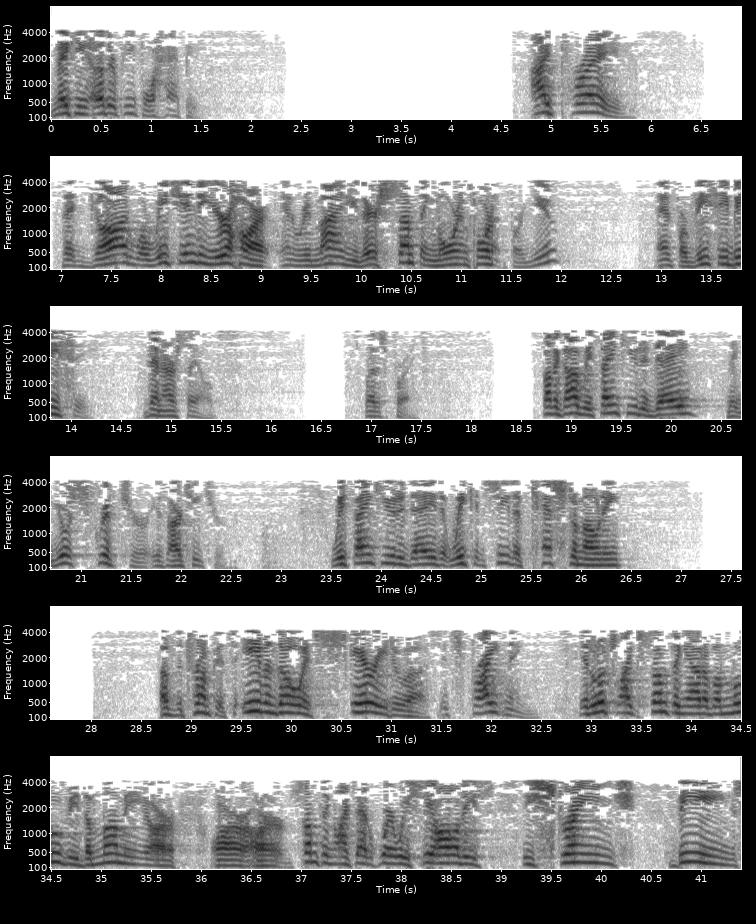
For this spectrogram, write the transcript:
making other people happy. I pray that God will reach into your heart and remind you there's something more important for you and for VCBC than ourselves. Let us pray. Father God, we thank you today that your Scripture is our teacher. We thank you today that we can see the testimony of the trumpets, even though it's scary to us. It's frightening. It looks like something out of a movie, The Mummy, or, or, or something like that, where we see all these, these strange beings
